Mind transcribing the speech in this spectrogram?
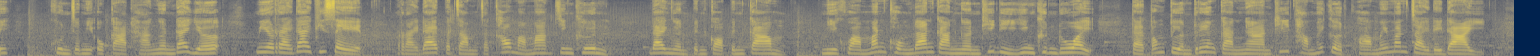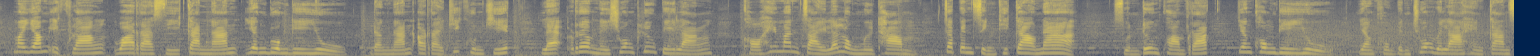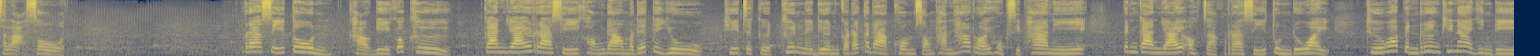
คุณจะมีโอกาสหาเงินได้เยอะ มีรายได้พิเศษ รายได้ประจำจะเข้ามามากยิ่งขึ้น ได้เงินเป็นกอบเป็นกำมีความมั่นคงด้านการเงินที่ดียิ่งขึ้นด้วย แต่ต้องเตือนเรื่องการงานที่ทำให้เกิดความไม่มั่นใจใด ๆ มาย้ำอีกครั้งว่าราศีกันนั้นยังดวงดีอยู่ ดังนั้นอะไรที่คุณคิด และเริ่มในช่วงครึ่งปีหลัง ขอให้มั่นใจและลงมือทำจะเป็นสิ่งที่ก้าวหน้า ส่วนเรื่องความรักยังคงดีอยู่ ยังคงเป็นช่วงเวลาแห่งการสละโสด ราศีตุลข่าวดีก็คือ การย้ายราศีของดาวมฤตยูที่จะเกิดขึ้นในเดือนกรกฎาคม 2565 นี้ เป็นการย้ายออกจากราศีตุลด้วย ถือว่าเป็นเรื่องที่น่ายินดี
